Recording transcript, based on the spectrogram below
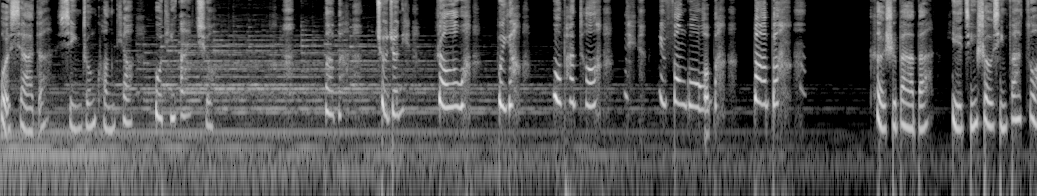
我吓得心中狂跳，不停哀求：“爸爸，求求你饶了我，不要，我怕疼，你你放过我吧，爸爸。”可是爸爸已经兽性发作，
